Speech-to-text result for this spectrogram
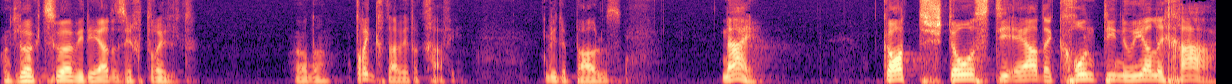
und schaut zu, wie die Erde sich drüllt. Oder? Trinkt auch wieder Kaffee. Wie der Paulus. Nein. Gott stoßt die Erde kontinuierlich an.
